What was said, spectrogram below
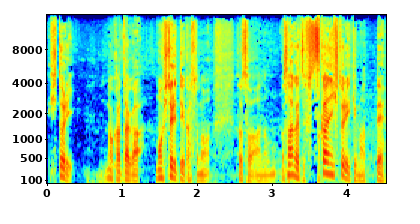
一人の方が、もう一人っていうかその、そうそう、あの、3月2日に一人決まって、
